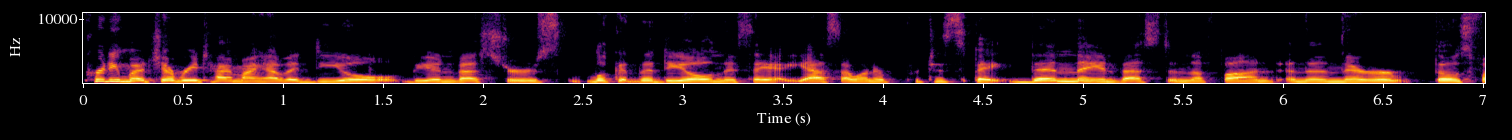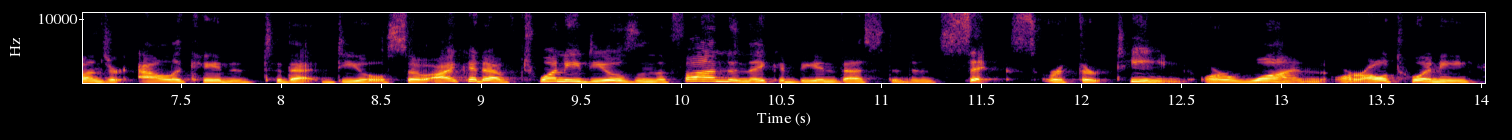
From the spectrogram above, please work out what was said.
pretty much every time I have a deal, the investors look at the deal and they say, yes, I want to participate. Then they invest in the fund and then there those funds are allocated to that deal. So I could have 20 deals in the fund and they could be invested in six or 13 or one or all 20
